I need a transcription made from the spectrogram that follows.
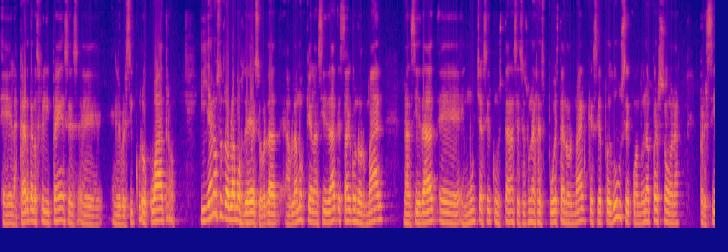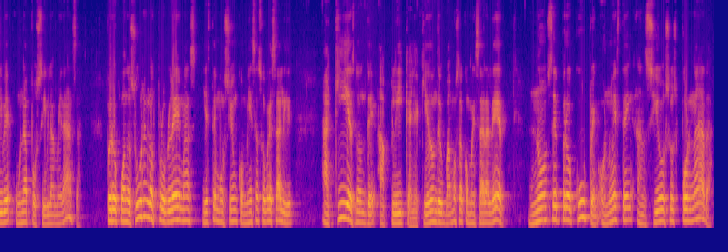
eh, la carta de los Filipenses, eh, en el versículo 4, y ya nosotros hablamos de eso, ¿verdad? Hablamos que la ansiedad es algo normal, la ansiedad eh, en muchas circunstancias es una respuesta normal que se produce cuando una persona percibe una posible amenaza. Pero cuando surgen los problemas y esta emoción comienza a sobresalir, Aquí es donde aplica y aquí es donde vamos a comenzar a leer. No se preocupen o no estén ansiosos por nada.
